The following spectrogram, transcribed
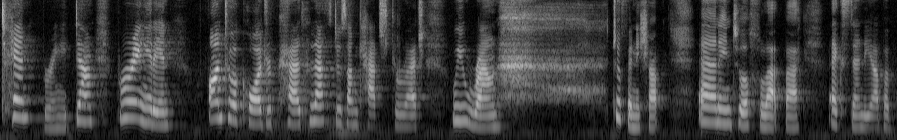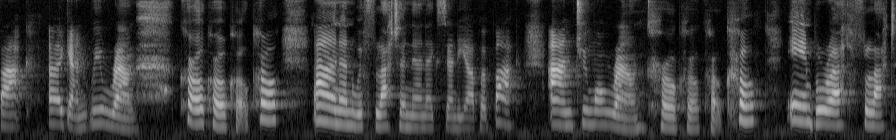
ten. Bring it down, bring it in onto a quadruped. Let's do some cat stretch. We round to finish up and into a flat back. Extend the upper back. Again, we round. Curl, curl, curl, curl. And then we flatten and extend the upper back. And two more round. Curl, curl, curl, curl. In breath, flat.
